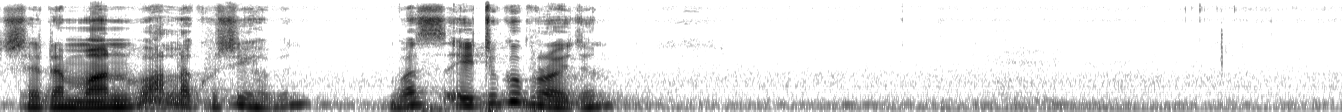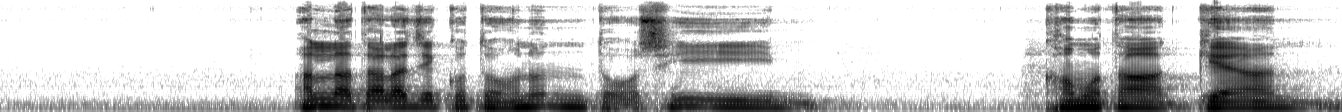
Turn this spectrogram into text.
সেটা মানবো, আল্লাহ খুশি হবেন। বাস, এইটুকু প্রয়োজন। আল্লাহ তালা যে কত অনন্ত অসীম ক্ষমতা, জ্ঞান,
